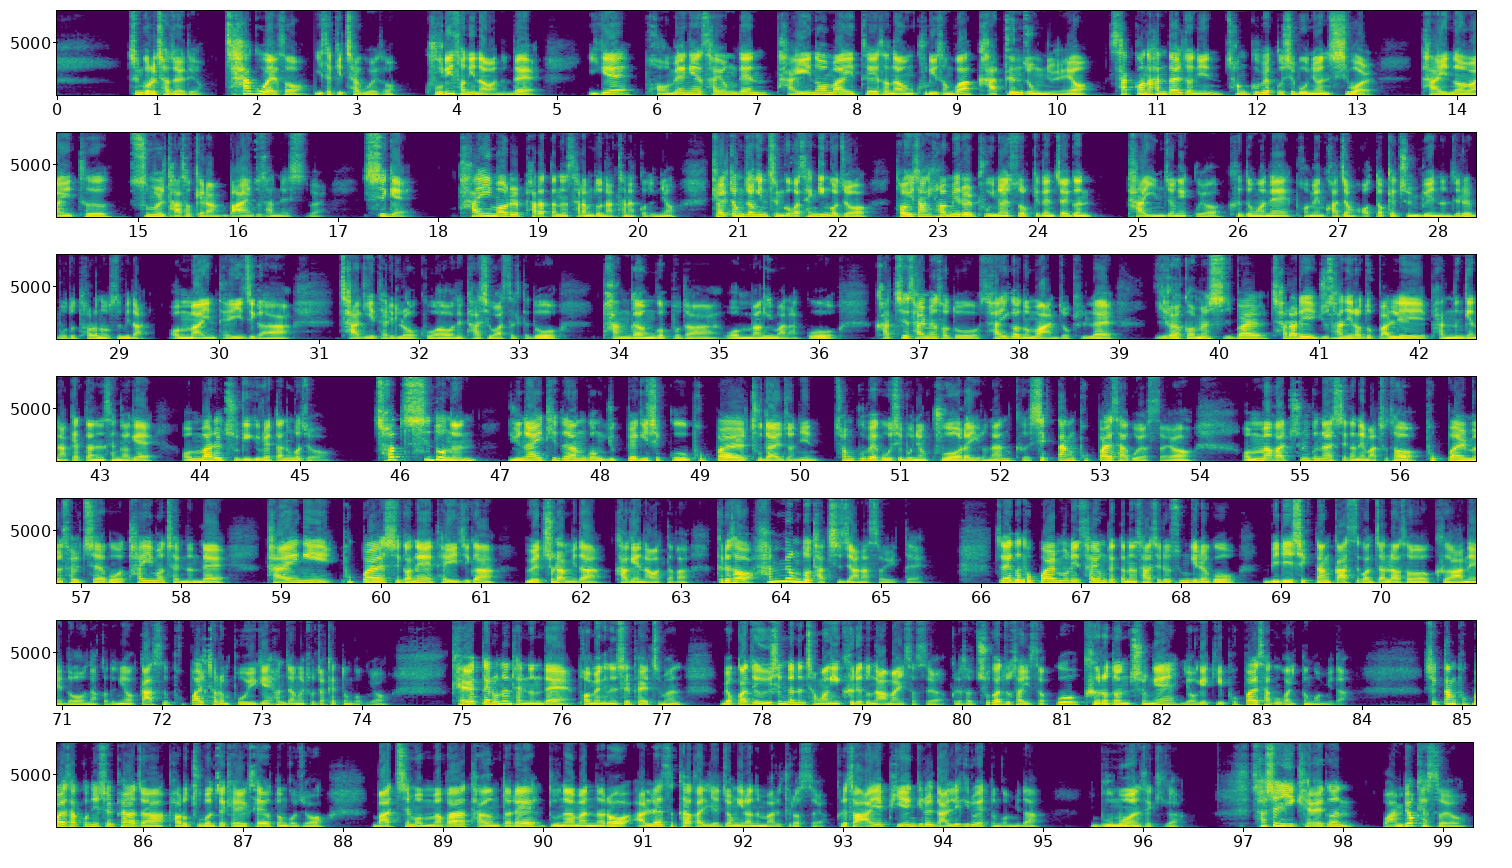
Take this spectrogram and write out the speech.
증거를 찾아야 돼요. 차고에서 이 새끼 차고에서 구리선이 나왔는데 이게 범행에 사용된 다이너마이트에서 나온 구리선과 같은 종류예요. 사건 한 달 전인 1995년 10월 다이너마이트 25개랑 마이도 샀네 씨발 시계 타이머를 팔았다는 사람도 나타났거든요. 결정적인 증거가 생긴 거죠. 더 이상 혐의를 부인할 수 없게 된 잭은 다 인정했고요. 그동안의 범행 과정 어떻게 준비했는지를 모두 털어놓습니다. 엄마인 데이지가 자기 데리러 고아원에 다시 왔을 때도 반가운 것보다 원망이 많았고 같이 살면서도 사이가 너무 안 좋길래 이럴 거면 씨발 차라리 유산이라도 빨리 받는 게 낫겠다는 생각에 엄마를 죽이기로 했다는 거죠. 첫 시도는 유나이티드 항공 629 폭발 두 달 전인 1955년 9월에 일어난 그 식당 폭발 사고였어요. 엄마가 출근할 시간에 맞춰서 폭발물 설치하고 타이머 쟀는데 다행히 폭발 시간에 데이지가 외출합니다. 가게에 나왔다가. 그래서 한 명도 다치지 않았어요, 이때. 잭은 폭발물이 사용됐다는 사실을 숨기려고 미리 식당 가스관 잘라서 그 안에 넣어놨거든요. 가스 폭발처럼 보이게 현장을 조작했던 거고요. 계획대로는 됐는데 범행에는 실패했지만 몇 가지 의심되는 정황이 그래도 남아 있었어요. 그래서 추가 조사 있었고 그러던 중에 여객기 폭발 사고가 있던 겁니다. 식당 폭발 사건이 실패하자 바로 두 번째 계획 세웠던 거죠. 마침 엄마가 다음 달에 누나 만나러 알래스카 갈 예정이라는 말을 들었어요. 그래서 아예 비행기를 날리기로 했던 겁니다. 무모한 새끼가. 사실 이 계획은 완벽했어요.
